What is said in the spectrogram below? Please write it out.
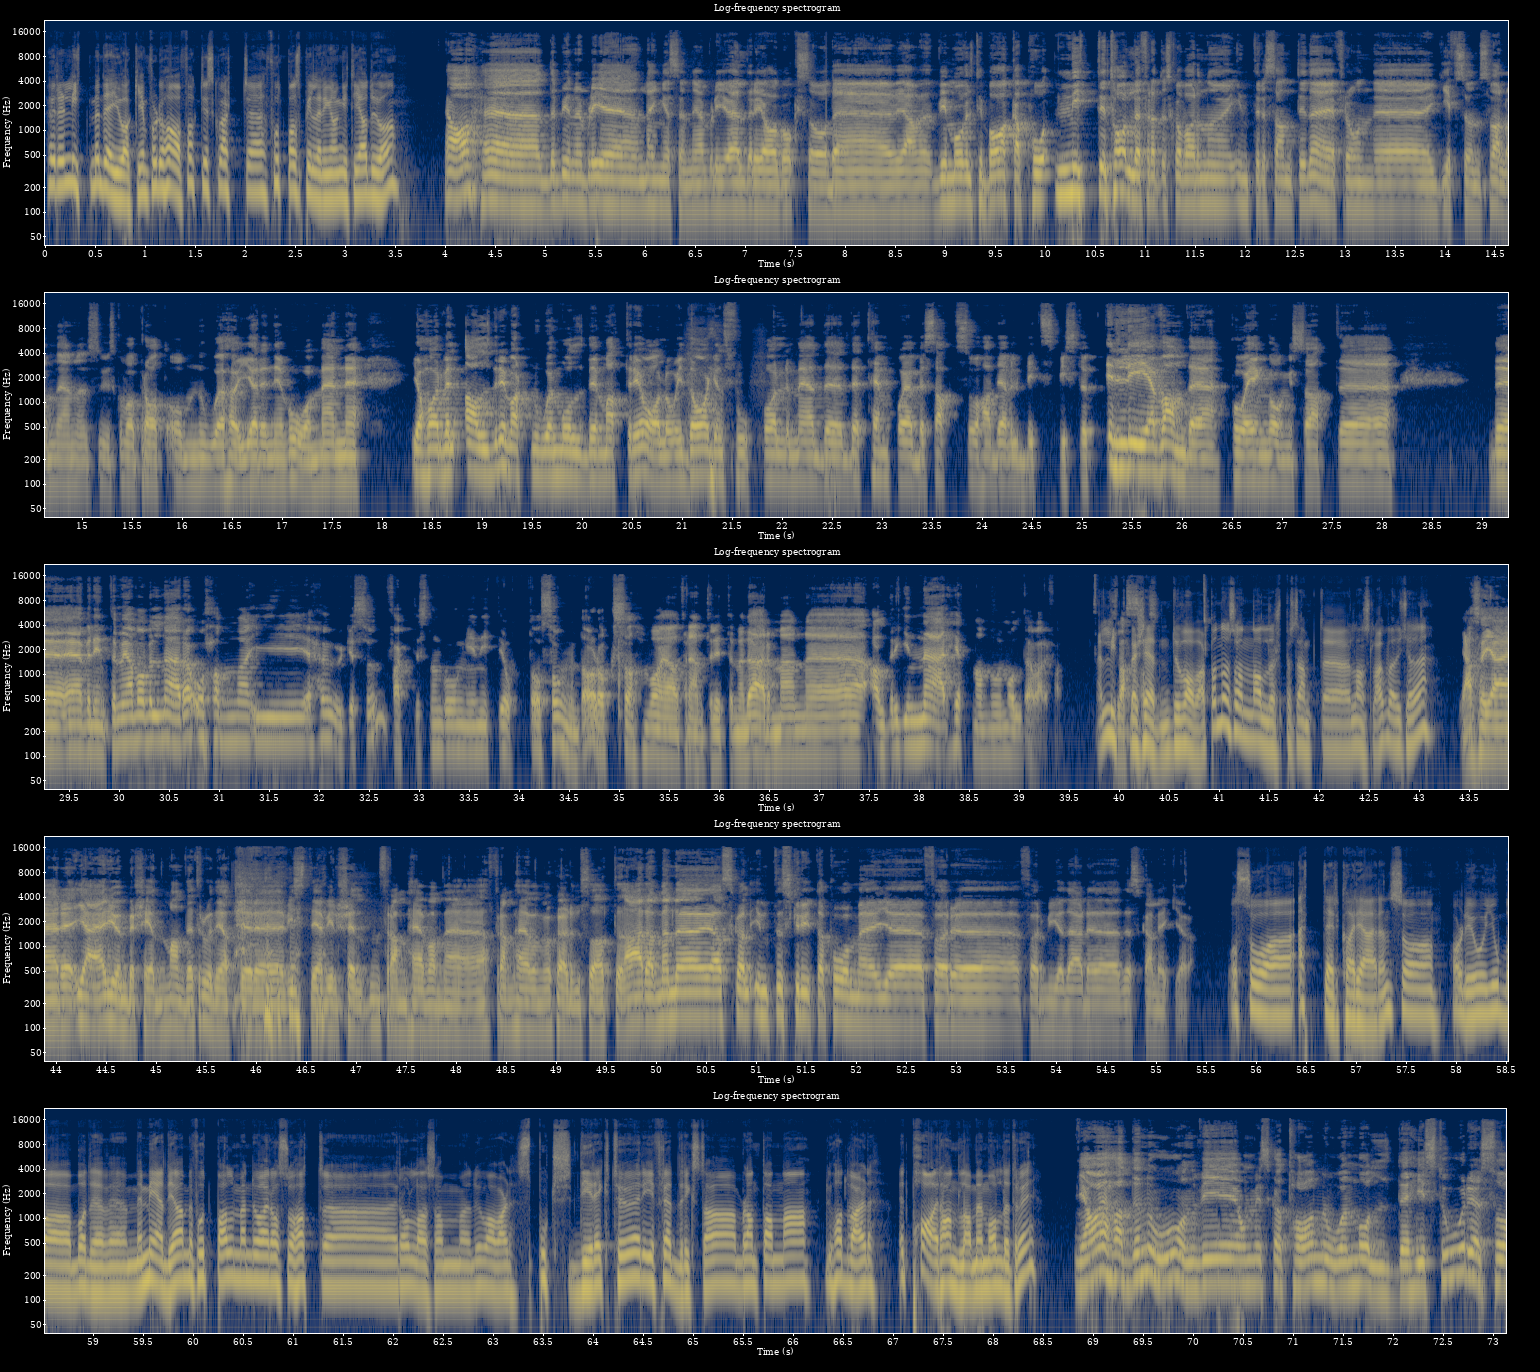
høre litt med det, Joakim, for du har faktisk vært uh, fotballspiller en gang i tida, du òg? Ja, eh, det begynner å bli lenge siden. Jeg blir jo eldre, jeg også. Det, ja, vi må vel tilbake på 90-tallet for at det skal være noe interessant i det fra eh, GIF Sundsvall, om det vi skal prate om noe høyere nivå. Men eh, jeg har vel aldri vært noe Molde-material, og i dagens fotball med det tempoet jeg besatt, så hadde jeg vel blitt spist opp levende på en gang. Så at det er vel ikke Men jeg var vel nære å havne i Haugesund faktisk noen gang i 98, og Sogndal også var jeg trente litt med der. Men eh, aldri i nærheten av noe Molde, i hvert fall. Litt beskjeden. Du var vel på noe sånn aldersbestemt landslag, var det ikke det? Altså, jeg, er, jeg er jo en beskjeden mann, det trodde jeg at dere visste. Jeg vil sjelden framheve meg, framheve meg selv. Så at, nei, men eh, jeg skal ikke skryte på meg eh, for, eh, for mye der. Det, det, skal jeg ikke gjøre. Og så etter karrieren så har du jo jobba både med media, med fotball, men du har også hatt uh, roller som Du var vel sportsdirektør i Fredrikstad, blant annet. Du hadde vel et par handler med Molde, tror jeg? Ja, jeg hadde noen. Vi, om vi skal ta noen Molde-historier, så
